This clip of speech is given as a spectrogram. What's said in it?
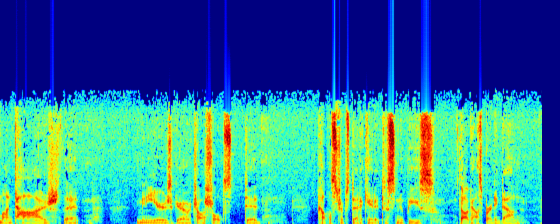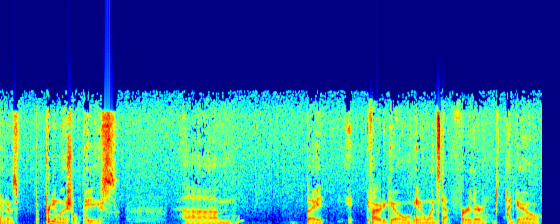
montage that many years ago Charles Schulz did a couple strips dedicated to Snoopy's doghouse burning down, and it was a pretty emotional piece. Um, but if I were to go, you know, one step further, I'd go.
